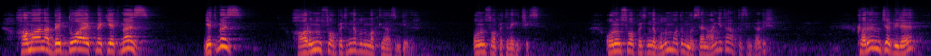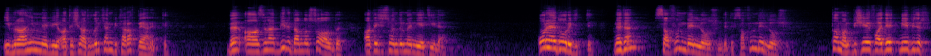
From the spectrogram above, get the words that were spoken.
Haman'a beddua etmek yetmez. Yetmez. Harun'un sohbetinde bulunmak lazım gelir. Onun sohbetine gideceksin. Onun sohbetinde bulunmadın mı sen hangi taraftasın kardeşim? Karınca bile İbrahim Nebi ateşe atılırken bir taraf beyan etti. Ve ağzına bir damla su aldı ateşi söndürme niyetiyle. Oraya doğru gitti. Neden? Safın belli olsun dedi. Safın belli olsun. Tamam bir şeye fayda etmeyebilir.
